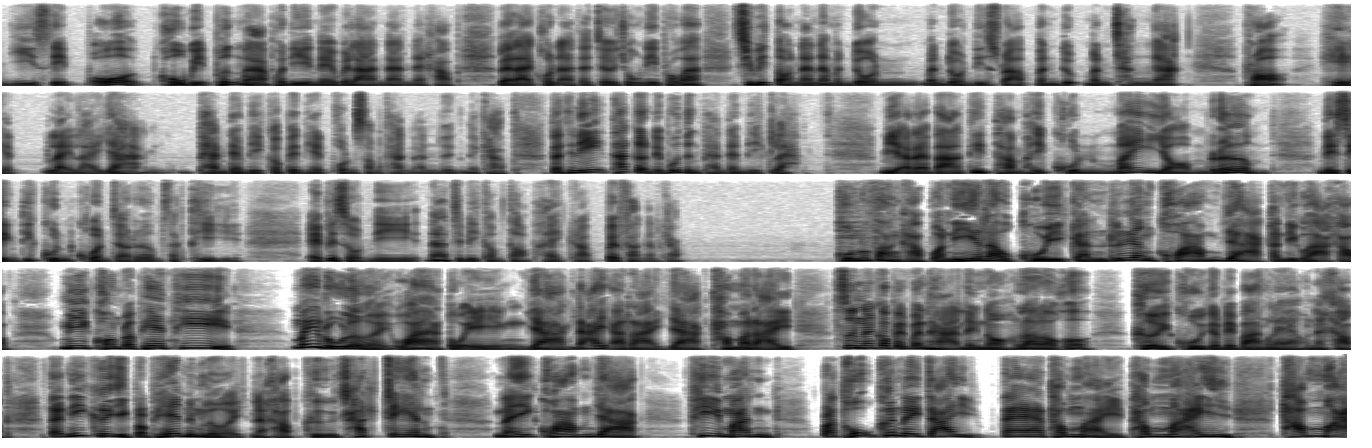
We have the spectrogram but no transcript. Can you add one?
2020 โอ้โควิดเพิ่งมาพอดีในเวลานั้นนะครับ หลายๆ คนอาจจะเจอช่วงนี้เพราะว่าชีวิตตอนนั้นนะมันโดนมันโดน disrupt มันมันชะงัก เพราะเหตุหลาย ๆ อย่าง pandemic ก็เป็นเหตุผลสำคัญอันหนึ่งนะครับ แต่ทีนี้ถ้าเกิดไม่พูดถึง pandemic ล่ะ มีอะไรบ้างที่ทำให้คุณไม่ยอมเริ่ม ในสิ่งที่คุณควรจะเริ่มสักที episode นี้น่าจะมีคำตอบให้ครับ ไปฟังกันครับ คุณผู้ฟังครับ วันนี้เราคุยกันเรื่องความอยากกันดีกว่าครับ มีคนประเภทที่ไม่รู้เลยว่าตัวเองอยากได้อะไร อยากทำอะไร ซึ่งนั่นก็เป็นปัญหาหนึ่งเนาะแล้วเราก็เคยคุยกันไปบ้างแล้วนะครับ แต่นี่คืออีกประเภทหนึ่งเลยนะครับ คือชัดเจนในความอยาก ที่มันประทุขึ้นในใจ แต่ทำไมทำไมทำไม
